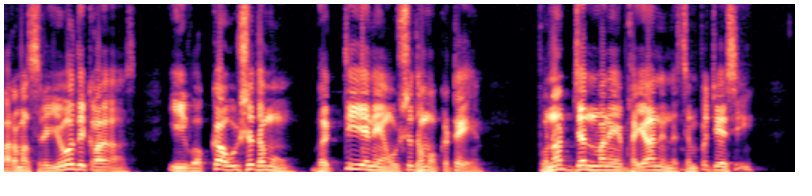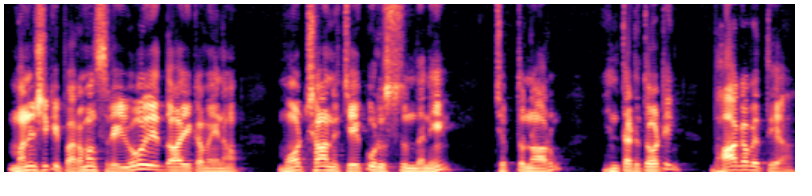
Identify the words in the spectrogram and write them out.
పరమ శ్రేయోదిక ఈ ఒక్క ఔషధము భక్తి అనే ఔషధం ఒక్కటే. పునర్జన్మనే భయాన్ని నశింపచేసి మనిషికి పరమ శ్రేయోదాయకమైన మోక్షాన్ని చేకూరుస్తుందని చెప్తున్నారు. ఇంతటితోటి భాగవత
